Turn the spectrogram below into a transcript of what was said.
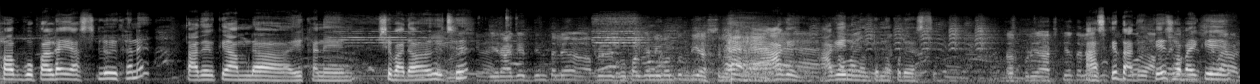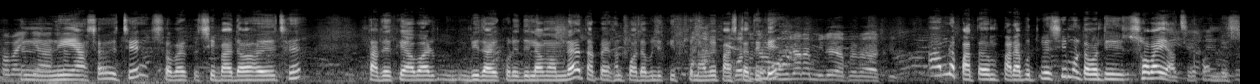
সব গোপালরাই আসছিল এখানে। তাদেরকে আমরা এখানে সেবা দেওয়া হয়েছে। এর আগের দিন তাহলে আপনাদের গোপালকে নিমন্ত্রণ দিয়ে আসছিলেন? হ্যাঁ হ্যাঁ আগে আগেই নিমন্ত্রণ করে আসছে। আজকে তাহলে তাদেরকে সবাইকে নিয়ে আসা হয়েছে সবাইকে সেবা দেওয়া হয়েছে। তাদেরকে আবার বিদায় করে দিলাম আমরা। তারপর এখন পদাবলী কীর্তন হবে পাঁচটা থেকে। আমরা পাতা পাড়া প্রতিবেশী মোটামুটি সবাই আছে কম বেশি।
